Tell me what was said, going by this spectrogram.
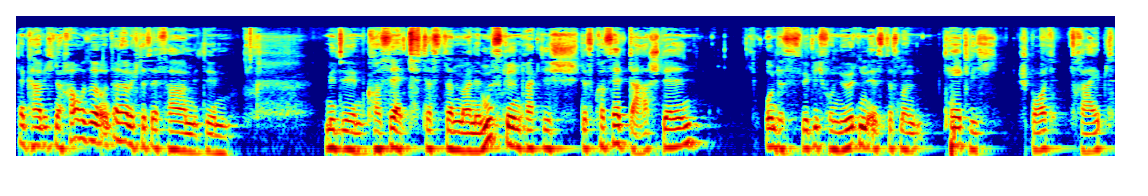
Dann kam ich nach Hause und dann habe ich das erfahren mit dem mit dem Korsett, dass dann meine Muskeln praktisch das Korsett darstellen und es wirklich vonnöten ist, dass man täglich Sport treibt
